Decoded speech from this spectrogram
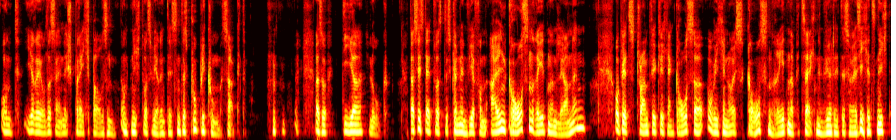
und ihre oder seine Sprechpausen und nicht, was währenddessen das Publikum sagt. also Dialog. Das ist etwas, das können wir von allen großen Rednern lernen. Ob jetzt Trump wirklich ein großer, ob ich ihn als großen Redner bezeichnen würde, das weiß ich jetzt nicht,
